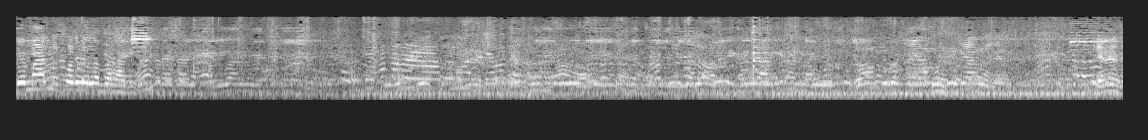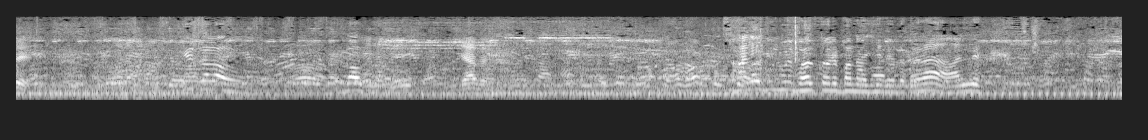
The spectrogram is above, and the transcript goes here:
बीमारी पड़ जाला बड़ा कहने से ज़्यादा खाना में भल तोरे बनाइए ले लगा और बुझे गया तेरे को इधर मछली ले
